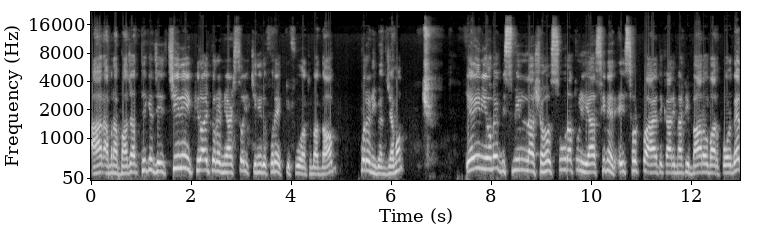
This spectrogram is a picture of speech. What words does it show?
আর আমরা বাজার থেকে যে চিনি ক্রয় করে নিয়ে আসছো ওই চিনির উপরে একটি ফু অথবা দম করে নিবেন যেমন এই নিয়মে বিসমিল্লাহ সহ সুরাতুল ইয়াসিনের এই ছোট্ট আয়াতে কারিমাটি বারো বার পড়বেন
